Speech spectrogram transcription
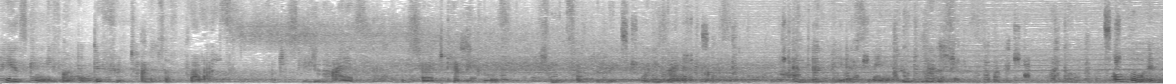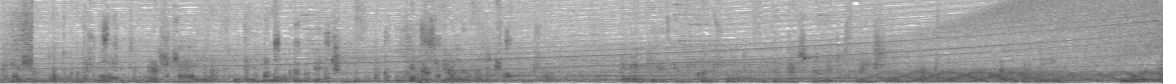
NMPs can be found in different types of products, such as legal highs, research chemicals, food supplements, or design drugs. And NPS may include medicines. Although NPS are not controlled internationally for their local conventions, there might be other forms of. And NPS can be controlled through the national legislation either by name or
